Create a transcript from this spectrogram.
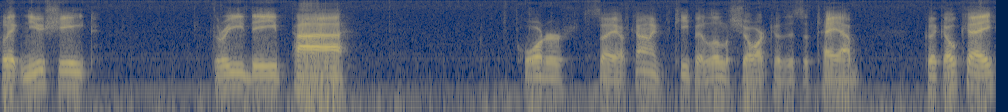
click New Sheet, 3D Pie Quarter Sales. Kind of keep it a little short because it's a tab. Click OK.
